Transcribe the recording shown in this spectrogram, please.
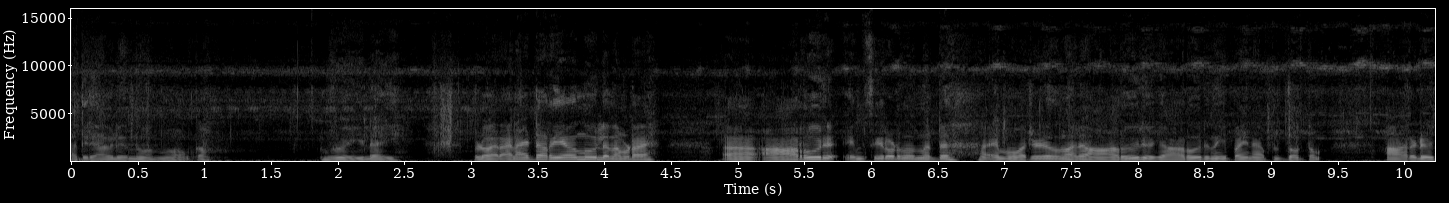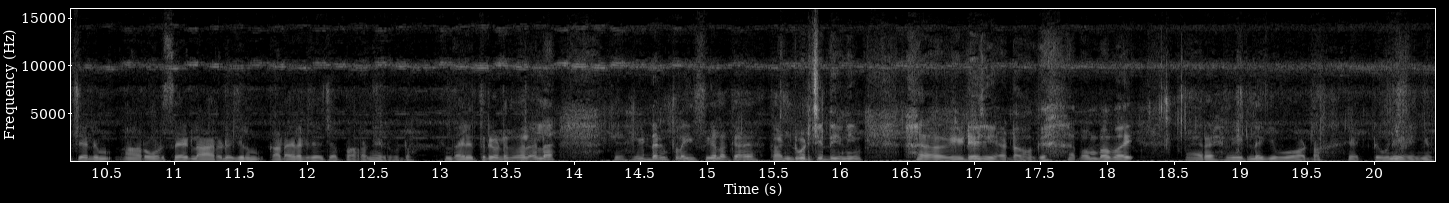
അതിരാവിലെ ഒന്ന് വന്ന് നോക്കാം. വെയിലായി. ഇവിടെ വരാനായിട്ട് അറിയാവുന്നില്ല. നമ്മുടെ Arur Arur M C road നിന്നിട്ട് മൂവാറ്റുപുഴ നിന്നാലും ആറൂര് ചോദിക്കും ആറൂരിൽ നിന്ന് ഈ പൈനാപ്പിൾ തോട്ടം ആരുടെ വെച്ചാലും റോഡ് സൈഡിൽ ആരുടെ വെച്ചാലും കടയിലൊക്കെ ചോദിച്ചാൽ പറഞ്ഞു തരും കേട്ടോ. എന്തായാലും ഇത്രയേ ഉള്ളൂ. ഇതുപോലെയുള്ള ഹിഡൻ പ്ലേസുകളൊക്കെ കണ്ടുപിടിച്ചിട്ട് ഇനിയും വീഡിയോ ചെയ്യാം കേട്ടോ നമുക്ക്. അപ്പം ബൈ നേരെ വീട്ടിലേക്ക് പോകാം കേട്ടോ. എട്ട് മണി കഴിഞ്ഞു.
